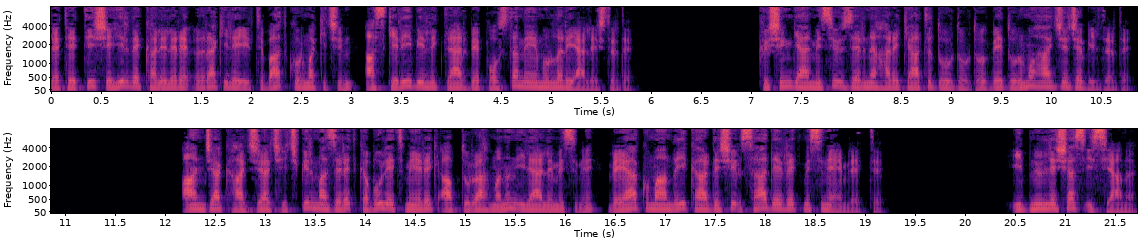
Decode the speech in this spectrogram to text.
Fethettiği şehir ve kalelere Irak ile irtibat kurmak için askeri birlikler ve posta memurları yerleştirdi. Kışın gelmesi üzerine harekatı durdurdu ve durumu Haccac'a bildirdi. Ancak Haccac hiçbir mazeret kabul etmeyerek Abdurrahman'ın ilerlemesini veya kumandayı kardeşi Isa devretmesini emretti. İbnülleşas isyanı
